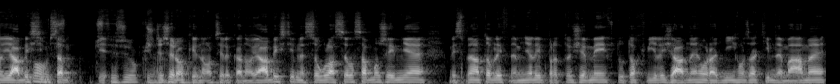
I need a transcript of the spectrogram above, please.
já bych no, s tím sam... Čtyři roky. Čtyři no. roky, no, cirka. No, já bych s tím nesouhlasil samozřejmě, my jsme na to vliv neměli, protože my v tuto chvíli žádného radního zatím nemáme,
